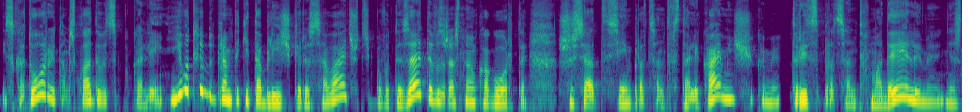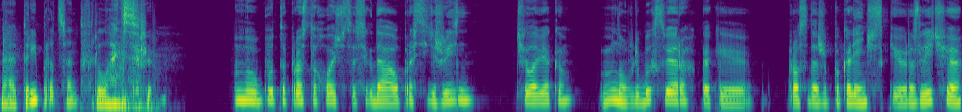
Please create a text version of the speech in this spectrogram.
из которой там складывается поколение. И вот любят прям такие таблички рисовать, что типа вот из этой возрастной когорты 67% стали каменщиками, 30% моделями, не знаю, 3% фрилансерами. Ну, будто просто хочется всегда упростить жизнь человека ну, в любых сферах, как и просто даже поколенческие различия,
